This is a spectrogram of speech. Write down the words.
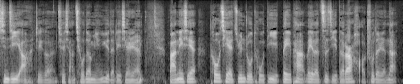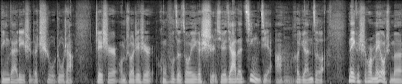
心机啊，这个却想求得名誉的这些人，把那些偷窃君主土地、背叛为了自己得点好处的人呢，钉在历史的耻辱柱上。这是我们说，这是孔夫子作为一个史学家的境界啊和原则。那个时候没有什么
